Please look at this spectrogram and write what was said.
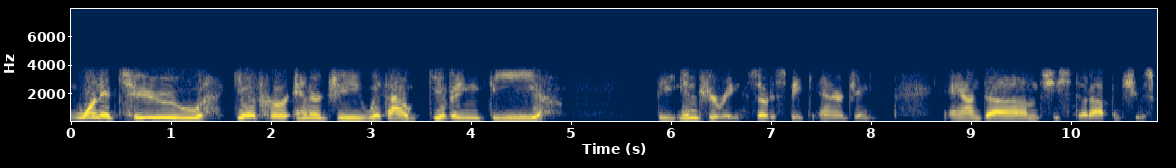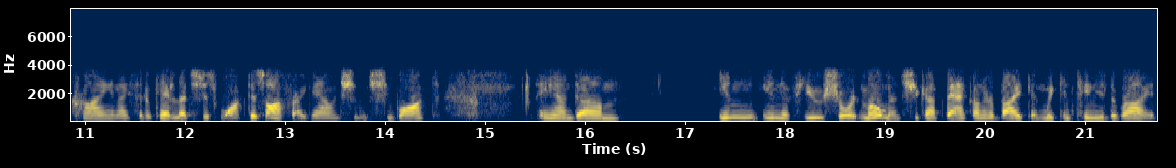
wanted to give her energy without giving the the injury, so to speak, energy. And um, she stood up and she was crying, and I said, "Okay, let's just walk this off right now." And she she walked, and um, in in a few short moments, she got back on her bike, and we continued the ride.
